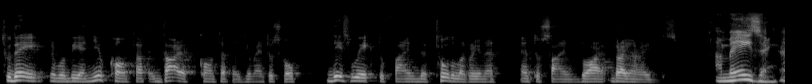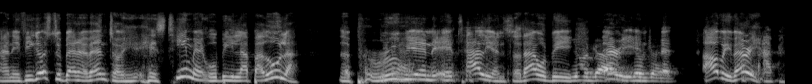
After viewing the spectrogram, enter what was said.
today there will be a new contract, a direct contract, and Juventus hope this week to find the total agreement and to sign Bryan Reynolds. Amazing. And if he goes to Benevento, his teammate will be Lapadula, the Peruvian Italian. So that would be very I'll be very happy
